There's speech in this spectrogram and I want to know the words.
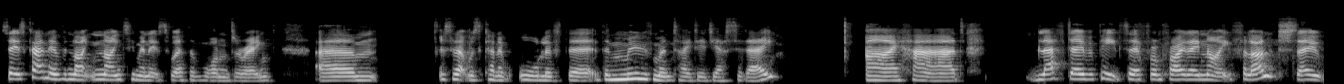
So it's kind of like 90 minutes worth of wandering. Um, so that was kind of all of the the movement i did yesterday. I had leftover pizza from Friday night for lunch. So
